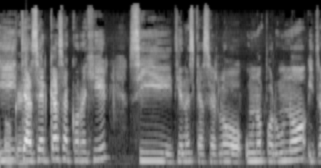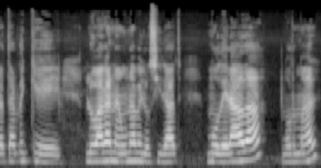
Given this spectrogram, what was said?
Y te acercas a corregir si tienes que hacerlo uno por uno y tratar de que lo hagan a una velocidad moderada, normal.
